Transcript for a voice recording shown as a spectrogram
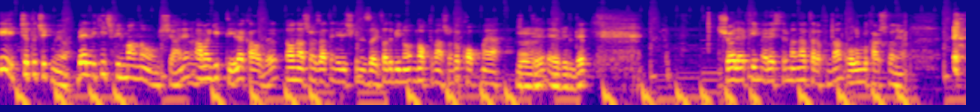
Hiç çıtı çıkmıyor. Belli ki hiç filmi anlamamış yani. Ama gittiğiyle kaldı. Ondan sonra zaten ilişkimiz zayıfladı. Bir no- noktadan sonra da kopmaya gitti, evrildi. Şöyle film eleştirmenler tarafından olumlu karşılanıyor.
